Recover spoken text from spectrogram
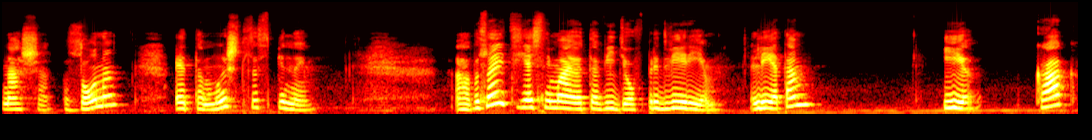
наша зона это мышцы спины. А, вы знаете, я снимаю это видео в преддверии лета, и как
